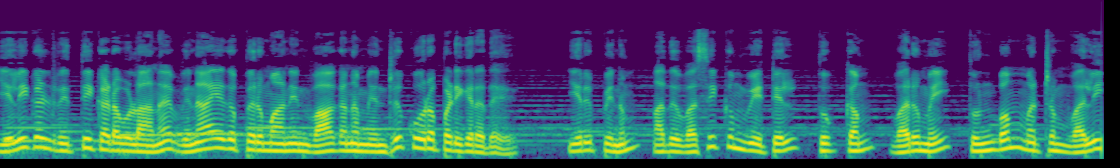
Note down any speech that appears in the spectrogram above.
எலிகள் ரித்தி கடவுளான விநாயகப் பெருமானின் வாகனம் என்று கூறப்படுகிறது. இருப்பினும் அது வசிக்கும் வீட்டில் துக்கம் வறுமை துன்பம் மற்றும் வலி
